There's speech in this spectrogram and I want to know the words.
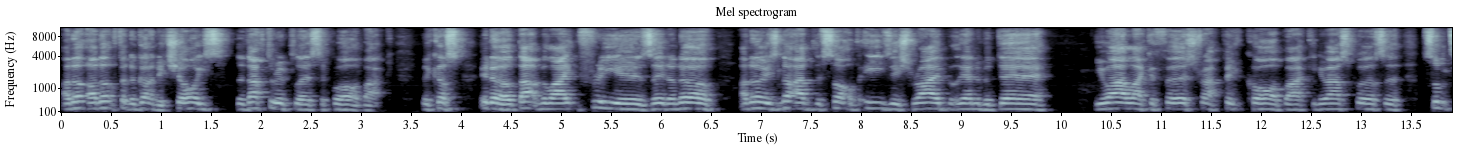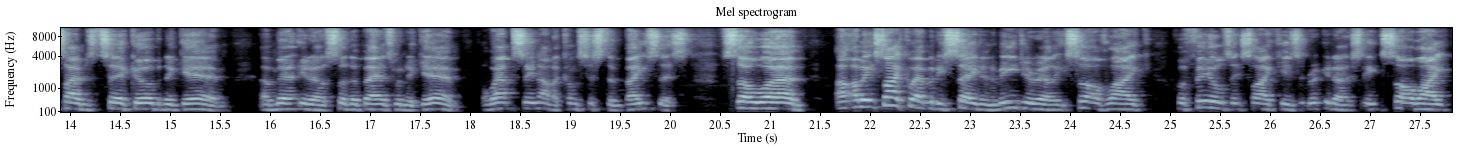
I don't I don't think they've got any choice. They'd have to replace the quarterback because you know that'd be like three years in. I know, I know he's not had the sort of easiest ride, but at the end of the day, you are like a first pick quarterback, and you are supposed to sometimes take over the game and make, you know so the Bears win the game. And we haven't seen that on a consistent basis. So um, I, I mean, it's like what everybody's saying in the media. Really, it's sort of like for Fields, it's like he's you know, it's, it's sort of like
